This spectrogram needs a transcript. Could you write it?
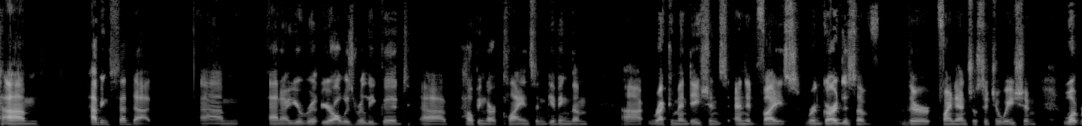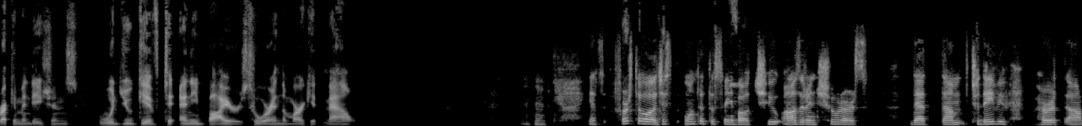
Um, having said that, um, Anna, you're re- you're always really good uh, helping our clients and giving them uh, recommendations and advice, regardless of their financial situation. What recommendations would you give to any buyers who are in the market now? hmm Yes, first of all, I just wanted to say about two other insurers that um, today we've heard uh,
